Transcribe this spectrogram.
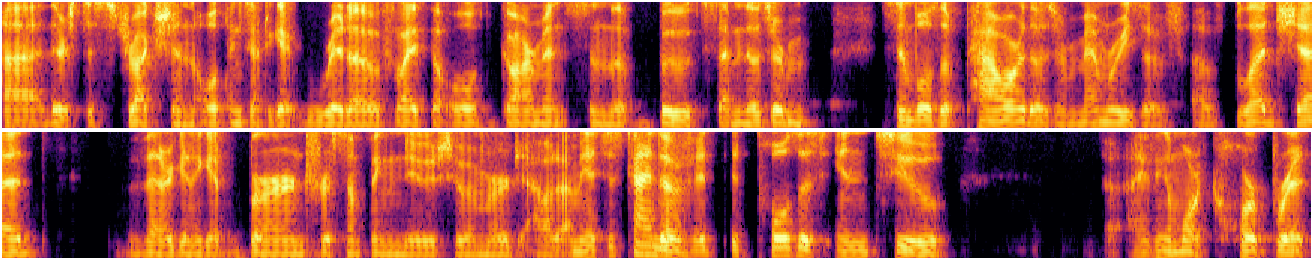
uh, there's destruction. Old things have to get rid of, right? The old garments and the boots. I mean, those are symbols of power. Those are memories of of bloodshed that are going to get burned for something new to emerge out. of. I mean, it's just kind of it. It pulls us into I think a more corporate,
